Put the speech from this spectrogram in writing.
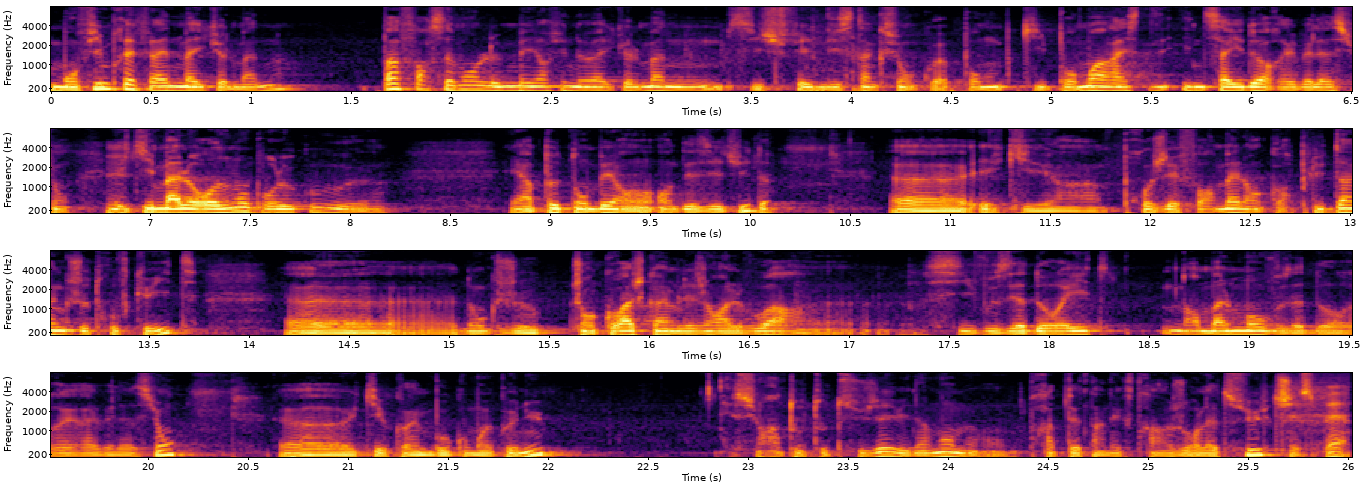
mon film préféré de Michael Mann pas forcément le meilleur film de Michael Mann si je fais une distinction quoi pour, qui pour moi reste Insider Révélation Mm. et qui malheureusement pour le coup euh, est un peu tombé en, en désétude euh, et qui est un projet formel encore plus dingue je trouve que Hit donc je- j'encourage quand même les gens à le voir. si vous adorez Hit, normalement vous adorerez Révélation, qui est quand même beaucoup moins connu. Et sur un tout autre sujet évidemment, mais on fera peut-être un extra un jour là-dessus. J'espère.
